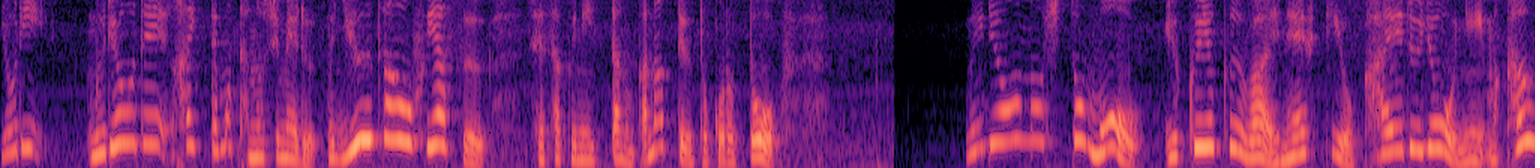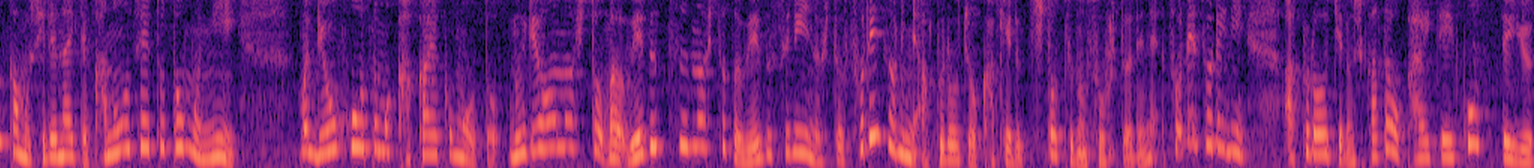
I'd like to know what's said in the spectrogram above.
より無料で入っても楽しめるユーザーを増やす施策に行ったのかなっていうところと無料の人もゆくゆくは NFT を買えるように、まあ、買うかもしれないという可能性とともにまあ、両方とも抱え込もうと無料の人、まあ、Web2 の人と Web3 の人それぞれにアプローチをかける一つのソフトでねそれぞれにアプローチの仕方を変えていこうっていう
